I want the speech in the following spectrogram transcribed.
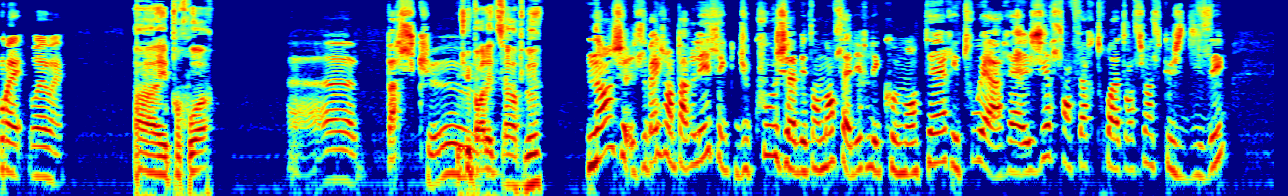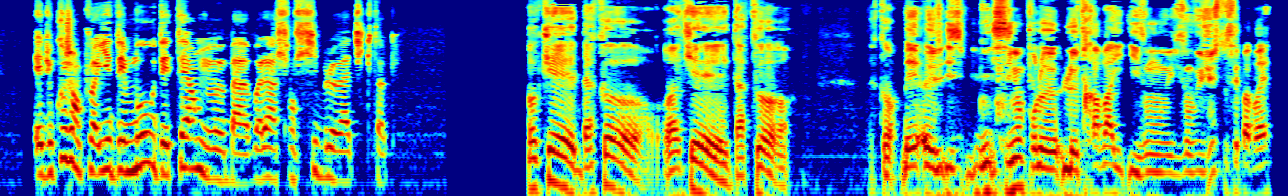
Ouais, ouais, ouais. Ah, et pourquoi? Euh, parce que... Tu parler de ça un peu? Non, je, c'est pas que j'en parlais, c'est que du coup, j'avais tendance à lire les commentaires et tout et à réagir sans faire trop attention à ce que je disais. Et du coup, j'employais des mots ou des termes, euh, bah voilà, sensibles à TikTok. Ok, d'accord, ok, d'accord, d'accord. Mais euh, sinon pour le, le travail, ils ont ils ont vu juste ou c'est pas vrai?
